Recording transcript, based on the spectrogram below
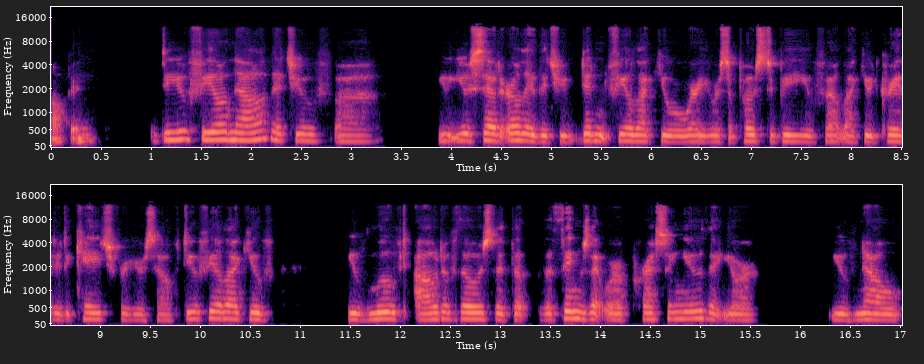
happened. Do you feel now that you've, uh, you, you said earlier that you didn't feel like you were where you were supposed to be. You felt like you'd created a cage for yourself. Do you feel like you've, you've moved out of those, that the, the things that were oppressing you, that you're, you've now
